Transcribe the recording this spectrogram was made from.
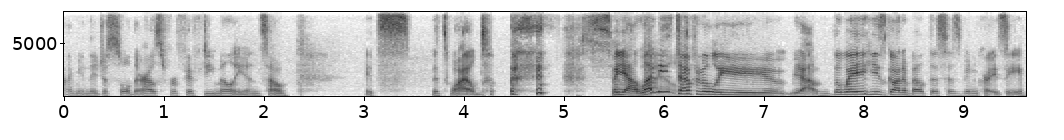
i mean they just sold their house for 50 million. So it's it's wild. So but yeah lenny's wild. definitely yeah the way he's gone about this has been crazy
